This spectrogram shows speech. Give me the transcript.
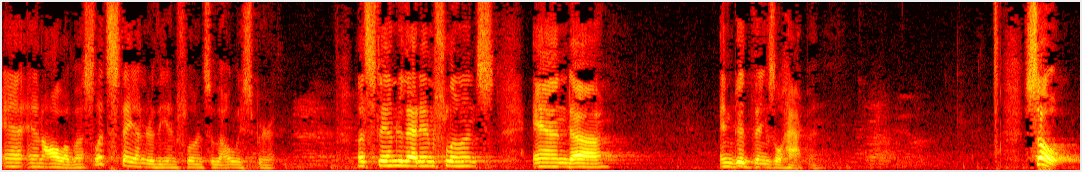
and, and, all of us let's stay under the influence of the Holy Spirit. Let's stay under that influence, and, uh, and good things will happen. So,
